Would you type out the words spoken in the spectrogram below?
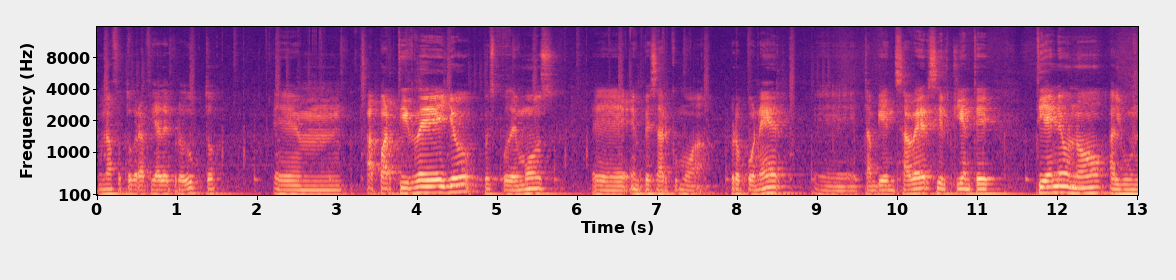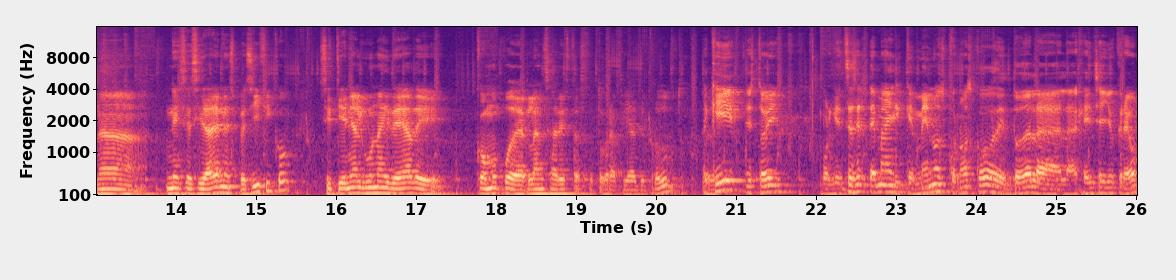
una fotografía de producto. Eh, a partir de ello, pues podemos eh, empezar como a proponer, eh, también saber si el cliente tiene o no alguna necesidad en específico, si tiene alguna idea de cómo poder lanzar estas fotografías de producto. Aquí estoy, porque este es el tema el que menos conozco de toda la, agencia, yo creo.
